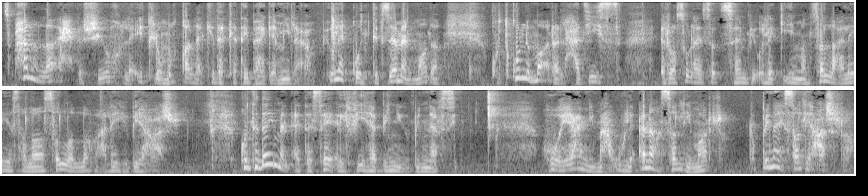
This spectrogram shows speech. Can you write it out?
سبحان الله إحدى الشيوخ لقيت له مقالة كده كاتبها جميلة قوي بيقول لك كنت في زمن مضى كنت كل ما أقرأ الحديث الرسول عليه الصلاة والسلام بيقول لك إيه من صلى علي صلاة صلى الله عليه بها عشر. كنت دايما أتساءل فيها بيني وبين نفسي. هو يعني معقوله أنا أصلي مرة؟ ربنا يصلي عشرة.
